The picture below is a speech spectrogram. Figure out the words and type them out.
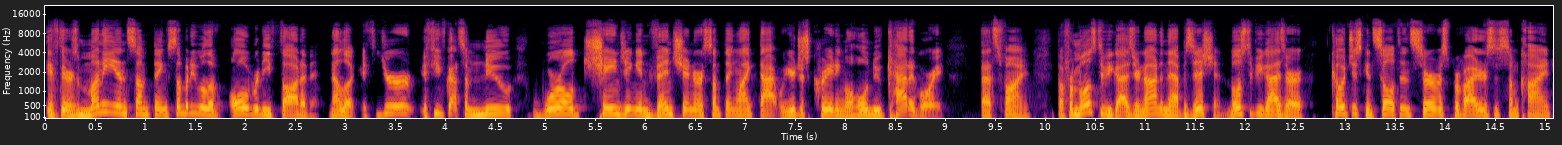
if there's money in something, somebody will have already thought of it. Now, look, if you're, if you've got some new world changing invention or something like that, where you're just creating a whole new category, that's fine. But for most of you guys, you're not in that position. Most of you guys are coaches, consultants, service providers of some kind.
